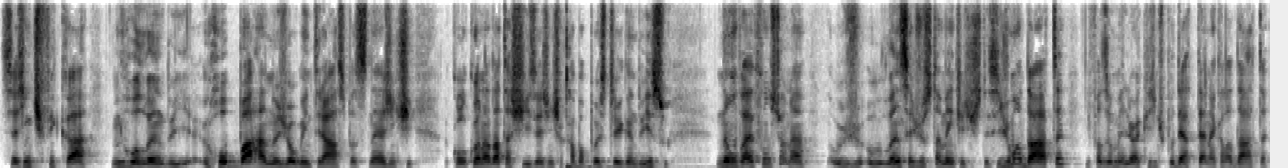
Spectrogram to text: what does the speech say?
Se a gente ficar enrolando e roubar no jogo, entre aspas, né? A gente colocou na data X e a gente acaba postergando isso, não vai funcionar. O, o, lance é justamente a gente decide uma data e fazer o melhor que a gente puder até naquela data.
